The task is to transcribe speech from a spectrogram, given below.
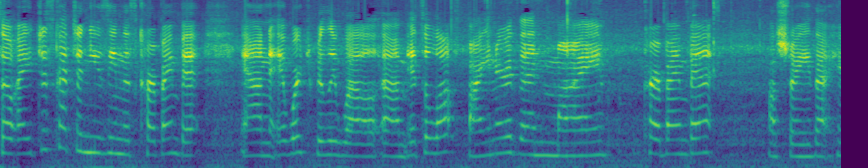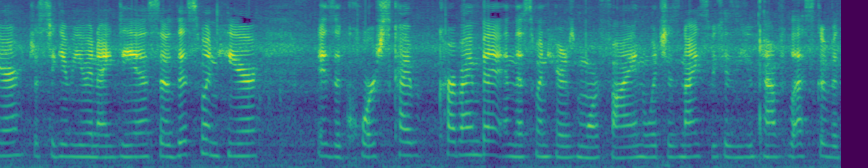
So I just got done using this carbine bit and it worked really well. Um, it's a lot finer than my carbine bit. I'll show you that here just to give you an idea. So this one here is a coarse carbine bit and this one here is more fine which is nice because you have less of a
